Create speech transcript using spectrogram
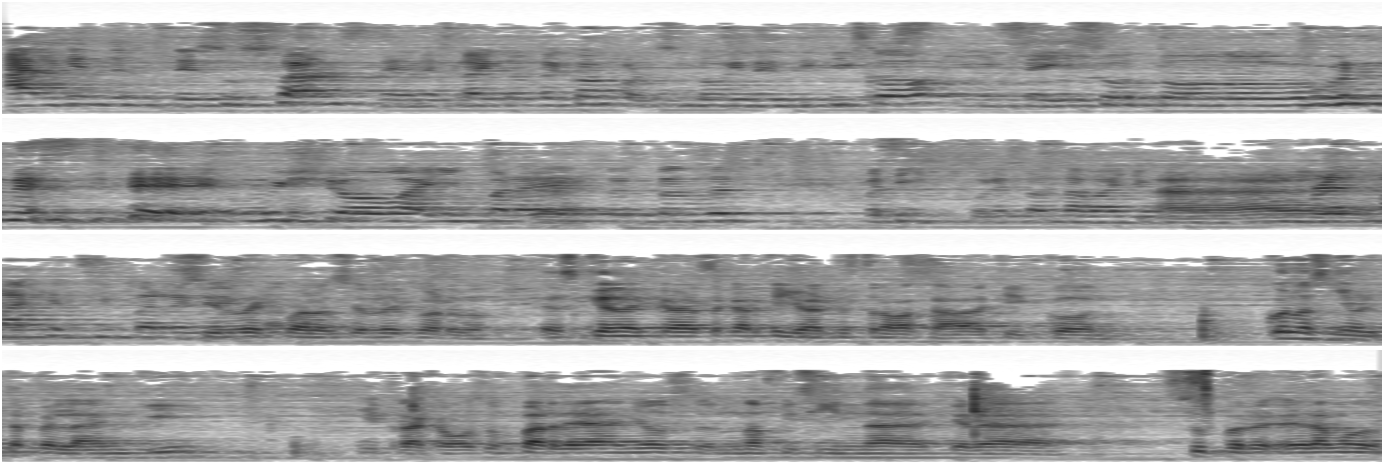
Alguien de, de sus fans de The Flight of the Conchords lo identificó y se hizo todo un, este, un show ahí para Ya. esto. Entonces, pues sí, por eso andaba yo con- Ah, con Brett Mackenzie para Sí regresar. recuerdo, sí recuerdo. Es que de acá sacar que yo antes trabajaba aquí con, con la señorita Pelanqui y trabajamos un par de años en una oficina que era súper, éramos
